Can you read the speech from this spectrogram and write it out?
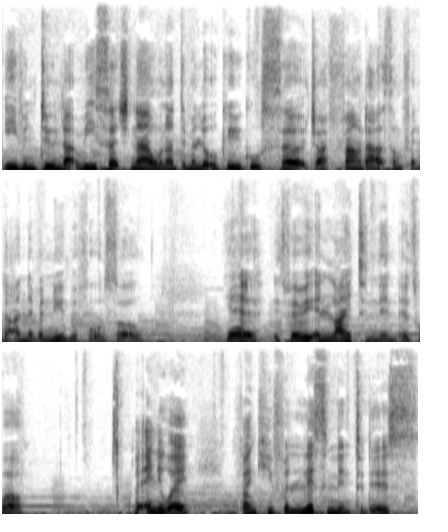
Even doing that research now, when I did my little Google search, I found out something that I never knew before. So, yeah, it's very enlightening as well. But anyway, thank you for listening to this.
